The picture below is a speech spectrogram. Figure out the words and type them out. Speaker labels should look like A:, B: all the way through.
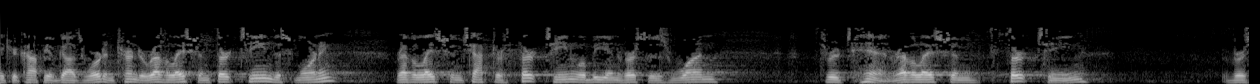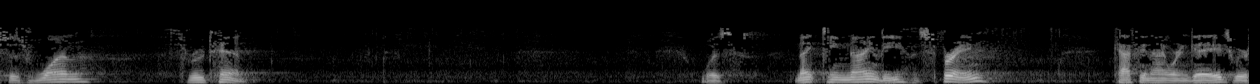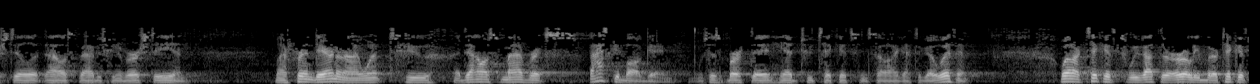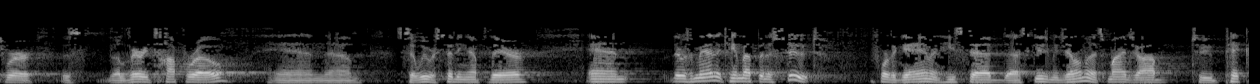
A: take your copy of God's Word and turn to Revelation 13 this morning. Revelation chapter 13 will be in verses 1 through 10. Revelation 13, verses 1 through 10. Was 1990, spring. Kathy and I were engaged. We were still at Dallas Baptist University, and my friend Darren and I went to a Dallas Mavericks basketball game. It was his birthday, and he had two tickets, and so I got to go with him. Well, our tickets, we got there early, but our tickets were this, the very top row, and um, so we were sitting up there. And there was a man that came up in a suit before the game, and he said, uh, Excuse me, gentlemen, it's my job to pick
